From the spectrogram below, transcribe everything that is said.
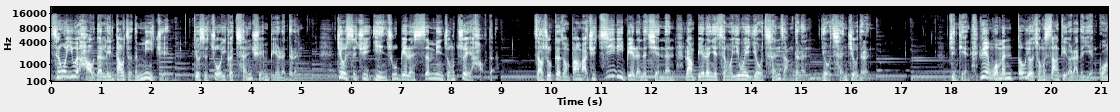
成为一位好的领导者的秘诀，就是做一个成全别人的人，就是去引出别人生命中最好的。找出各种方法去激励别人的潜能，让别人也成为一位有成长的人、有成就的人。今天，愿我们都有从上帝而来的眼光，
